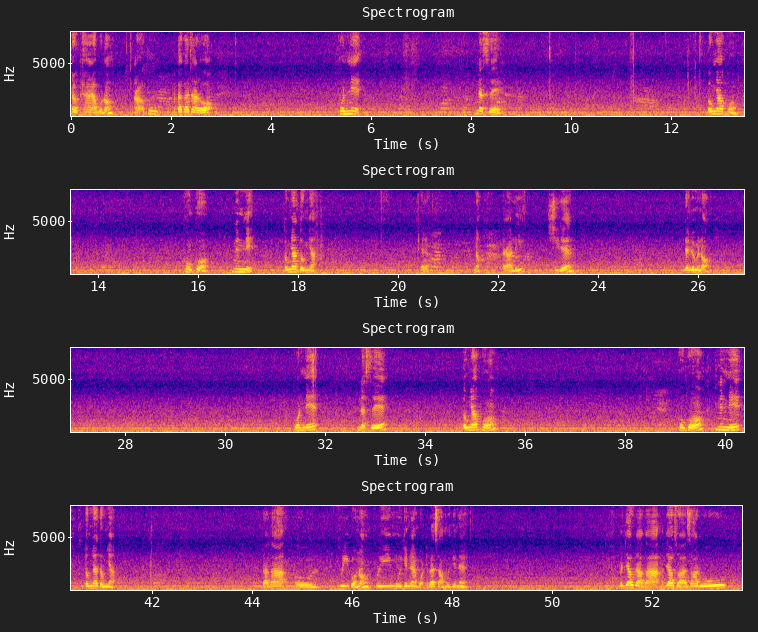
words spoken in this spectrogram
အဲ့တော့ခန်းရတာပေါ့နော်အဲ့တော့အခုအပက်ကကြတော့ခုနှစ် 20 3ညခွန်ခွန်ခွန်နှစ်နှစ်3ည3ညအဲ့ဒါနော်အဲ့ဒါလေးရှိတယ်ပြန်ပြောမယ်နော်ခုနှစ်20 3ညခွန် ခွန်ခွန်နှစ်နှစ်3ည3ညဒါကဟို free ပေါ့နော် free မွေးကင်းနန်းပေါ့တစ်ပတ်စာမွေးကင်းနန်းမပြောက်တာကမပြောက်ဆိုတာစာတို့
